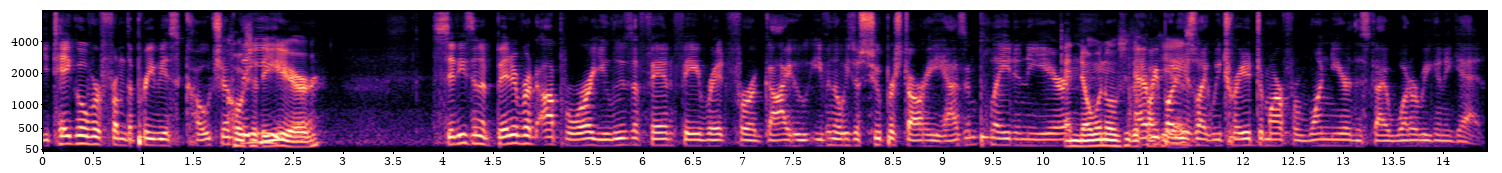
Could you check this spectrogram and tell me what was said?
You take over from the previous coach of, Coach the, of the year. year. City's in a bit of an uproar. You lose a fan favorite for a guy who, even though he's a superstar, he hasn't played in a year. And no one knows who the fuck he Everybody's like, we traded Demar for one year. This guy, what are we gonna get?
